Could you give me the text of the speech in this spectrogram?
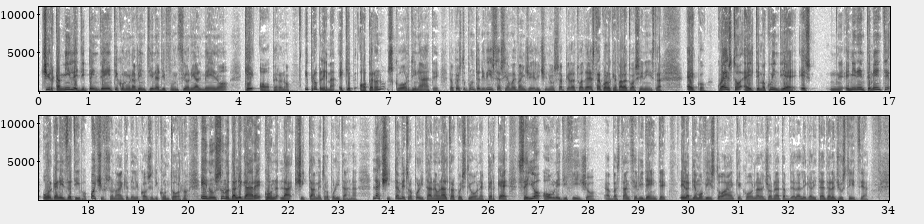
circa mille dipendenti con una ventina di funzioni almeno che operano. Il problema è che operano scoordinate. Da questo punto di vista siamo evangelici, non sappia la tua destra quello che fa la tua sinistra. Ecco, questo è il tema, quindi è es- eminentemente organizzativo, poi ci sono anche delle cose di contorno e non sono da legare con la città metropolitana. La città metropolitana è un'altra questione perché se io ho un edificio abbastanza evidente e l'abbiamo visto anche con la giornata della legalità e della giustizia,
